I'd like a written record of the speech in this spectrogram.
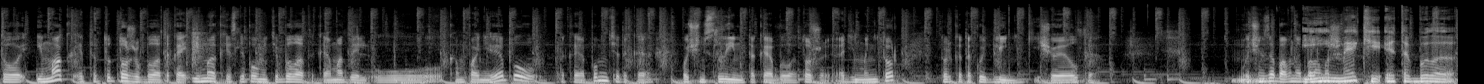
то iMac, это тут тоже была такая, iMac, если помните, была такая модель у компании Apple, такая, помните, такая очень slim такая была, тоже один монитор, только такой длинненький, еще и LT. Очень забавная была и машина. Это было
